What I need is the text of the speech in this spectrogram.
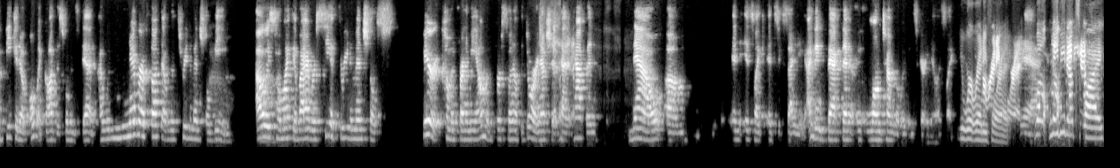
a beacon of, oh my God, this woman's dead. I would never have thought that was a three dimensional being. I always told Mike, if I ever see a three dimensional spirit come in front of me, I'm the first one out the door. And actually, I've had it happen now. Um, and it's like, it's exciting. I think back then, a long time ago, it would have been scary. Now it's like, You weren't ready for it. yeah. Well, maybe that's why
